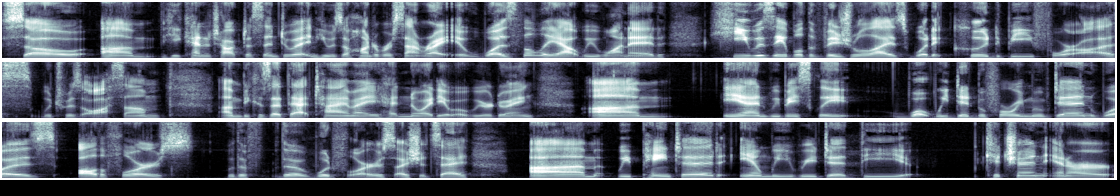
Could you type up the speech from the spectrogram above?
so um, he kind of talked us into it and he was 100% right it was the layout we wanted he was able to visualize what it could be for us which was awesome um, because at that time i had no idea what we were doing um, and we basically what we did before we moved in was all the floors with the, the wood floors i should say um, we painted and we redid the kitchen and our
